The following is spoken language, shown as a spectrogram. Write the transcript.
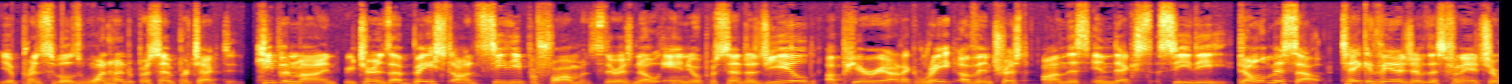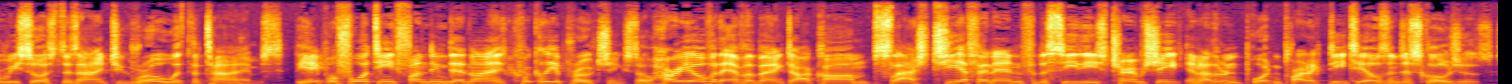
your principal is 100% protected. Keep in mind, returns are based on CD performance. There is no annual percentage yield or periodic rate of interest on this indexed CD. Don't miss out. Take advantage of this financial resource designed to grow with the times. The April 14th funding deadline is quickly approaching, so hurry over to everbank.com slash TFNN for the CD's term sheet and other important product details and disclosures.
